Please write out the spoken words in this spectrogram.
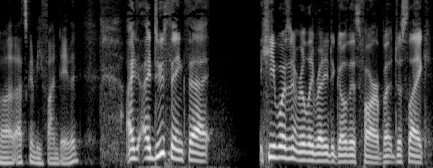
Uh, that's going to be fun, David. I I do think that he wasn't really ready to go this far, but just like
